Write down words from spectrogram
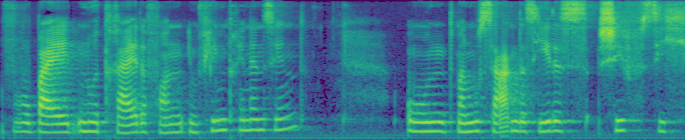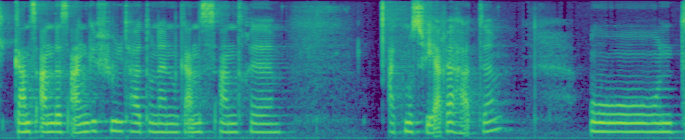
wobei nur drei davon im Film drinnen sind. Und man muss sagen, dass jedes Schiff sich ganz anders angefühlt hat und eine ganz andere Atmosphäre hatte. Und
